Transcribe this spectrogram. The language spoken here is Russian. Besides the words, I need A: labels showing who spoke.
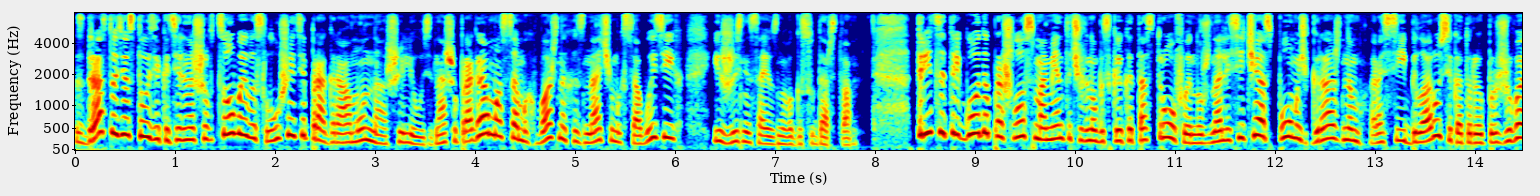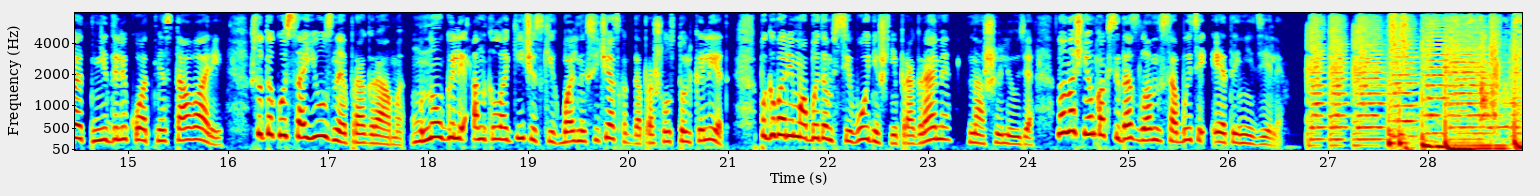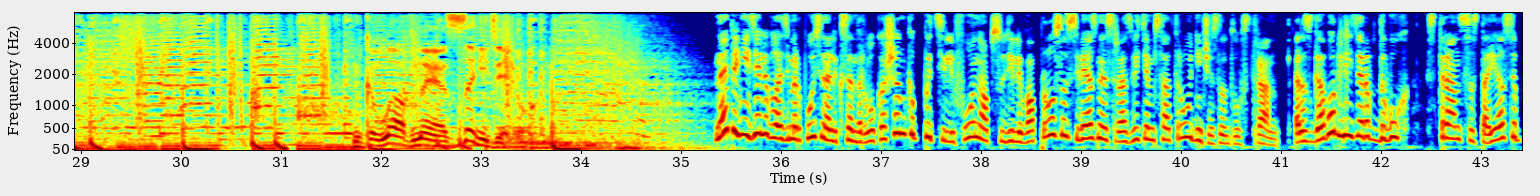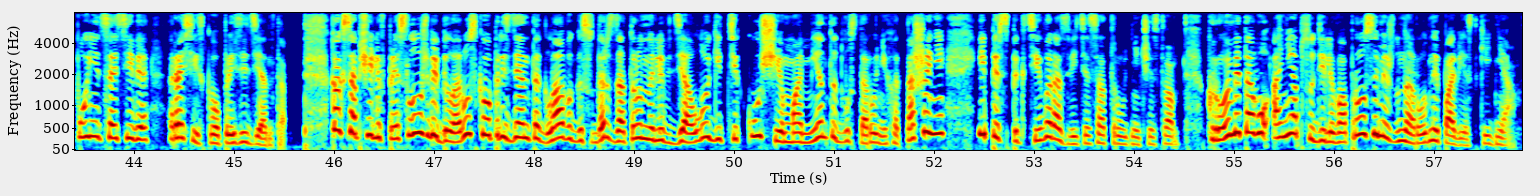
A: Здравствуйте, в студии Екатерина Шевцова, и вы слушаете программу «Наши люди». Наша программа о самых важных и значимых событиях из жизни союзного государства. 33 года прошло с момента Чернобыльской катастрофы. Нужна ли сейчас помощь гражданам России и Беларуси, которые проживают недалеко от места аварии? Что такое союзная программа? Много ли онкологических больных сейчас, когда прошло столько лет? Поговорим об этом в сегодняшней программе «Наши люди». Но начнем, как всегда, с главных событий этой недели.
B: Главное за неделю.
A: На этой неделе Владимир Путин и Александр Лукашенко по телефону обсудили вопросы, связанные с развитием сотрудничества двух стран. Разговор лидеров двух стран состоялся по инициативе российского президента. Как сообщили в пресс-службе белорусского президента, главы государств затронули в диалоге текущие моменты двусторонних отношений и перспективы развития сотрудничества. Кроме того, они обсудили вопросы международной повестки дня.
